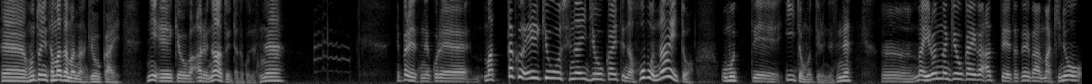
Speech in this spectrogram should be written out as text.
えー、本当に様々な業界に影響があるなといったとこですね。やっぱりですね、これ、全く影響をしない業界っていうのはほぼないと思っていいと思ってるんですね。うん、まあいろんな業界があって、例えば、まあ昨日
